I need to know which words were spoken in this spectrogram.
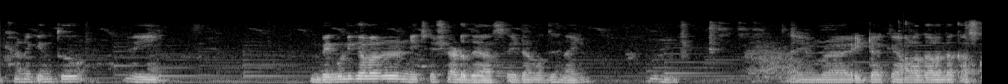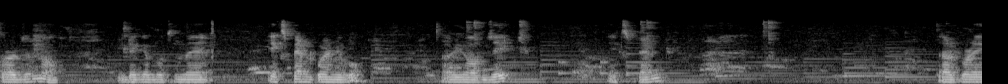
এখানে কিন্তু এই বেগুনি কালারের নিচে শ্যাডো দেওয়া আছে এটার মধ্যে নাই। তাই আমরা এটাকে আলাদা আলাদা কাজ করার জন্য এটাকে প্রথমে এক্সপ্যান্ড করে নেব তাই অবজেক্ট এক্সপ্যান্ড তারপরে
